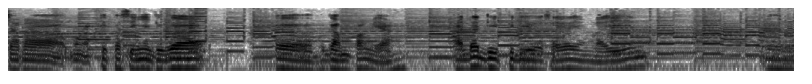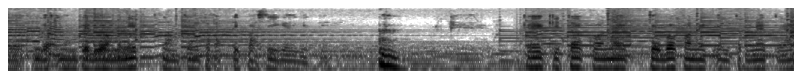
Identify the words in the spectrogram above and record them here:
Cara mengaktifasinya juga eh, gampang ya. Ada di video saya yang lain. Eh, nyampe dua menit langsung teraktivasi kayak gitu. Oke kita connect coba connect internet ya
